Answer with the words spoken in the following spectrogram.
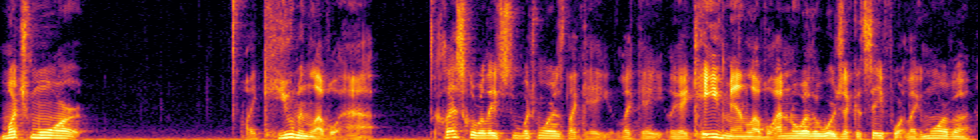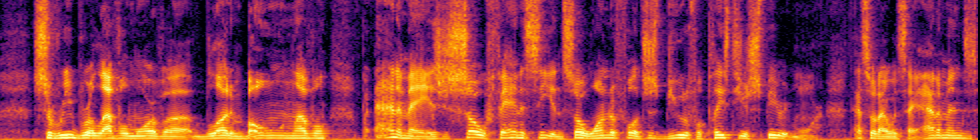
much more like human level. Uh, classical relates to much more as like a like a like a caveman level. I don't know what other words I could say for it. Like more of a cerebral level, more of a blood and bone level. But anime is just so fantasy and so wonderful. It's just beautiful. Plays to your spirit more. That's what I would say. Animenz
